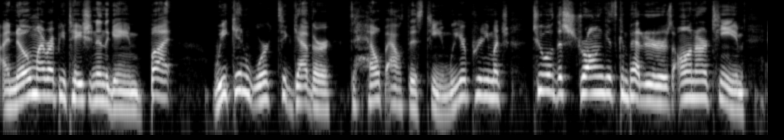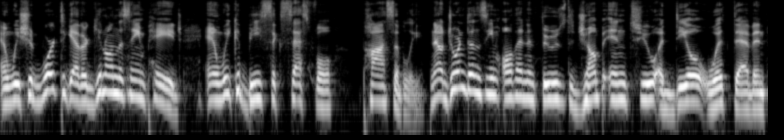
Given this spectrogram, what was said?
I know my reputation in the game, but we can work together to help out this team. We are pretty much two of the strongest competitors on our team, and we should work together, get on the same page, and we could be successful Possibly. Now, Jordan doesn't seem all that enthused to jump into a deal with Devin.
